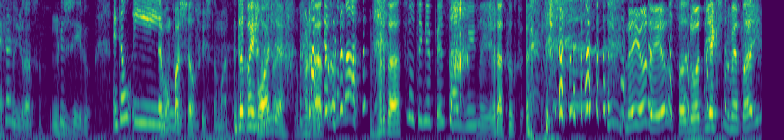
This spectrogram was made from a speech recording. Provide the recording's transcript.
interessante. Tem graça. Que Uhum. giro. Então, e. É bom para as selfies também. Também Olha, verdade. Verdade. Não tinha pensado nisso. Está tudo. nem eu, nem eu. Só no outro dia que experimentei.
